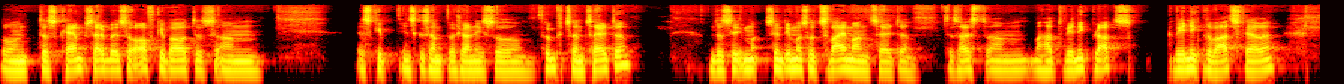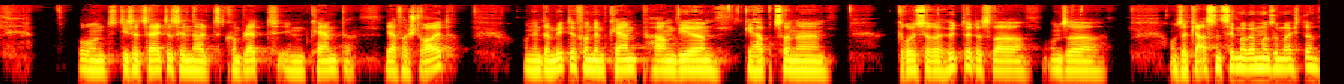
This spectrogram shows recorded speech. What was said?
Und das Camp selber ist so aufgebaut, dass ähm, es gibt insgesamt wahrscheinlich so 15 Zelte. Und das sind immer, so Zweimann-Zelte. Das heißt, ähm, man hat wenig Platz, wenig Privatsphäre. Und diese Zelte sind halt komplett im Camp ja, verstreut. Und in der Mitte von dem Camp haben wir gehabt so eine größere Hütte. Das war unser, unser Klassenzimmer, wenn man so möchte.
